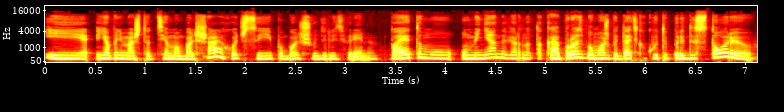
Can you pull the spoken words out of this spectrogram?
И я понимаю, что тема большая, хочется ей побольше уделить время. Поэтому у меня, наверное, такая просьба, может быть, дать какую-то предысторию.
